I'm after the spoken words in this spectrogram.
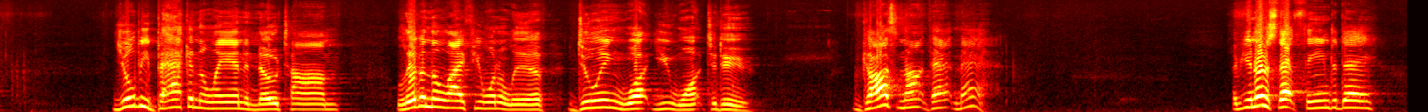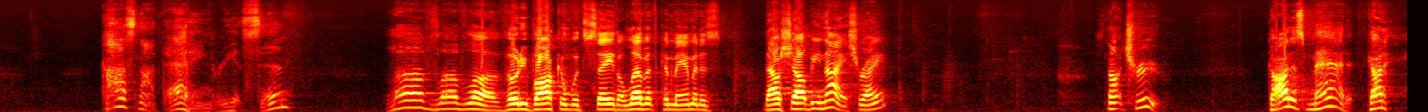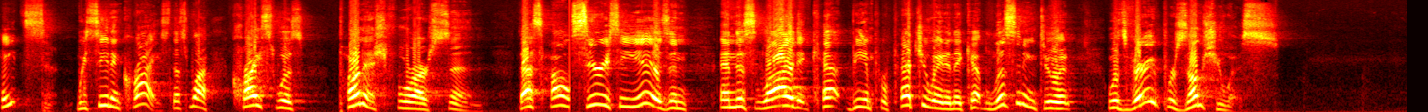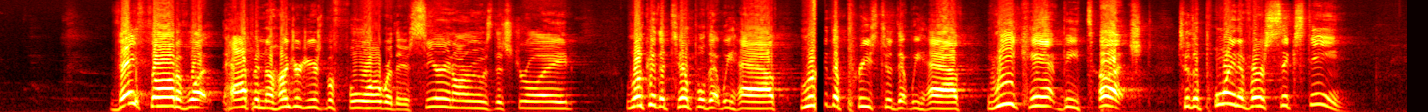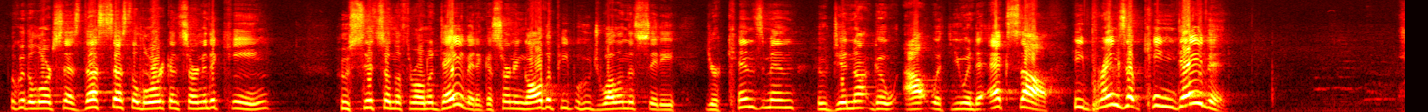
You'll be back in the land in no time, living the life you want to live, doing what you want to do. God's not that mad. Have you noticed that theme today? God's not that angry at sin. Love, love, love. Voddie Baucham would say the 11th commandment is, Thou shalt be nice, right? It's not true. God is mad. God hates sin. We see it in Christ. That's why Christ was punished for our sin. That's how serious he is. And, and this lie that kept being perpetuated and they kept listening to it was very presumptuous. They thought of what happened 100 years before, where the Assyrian army was destroyed. Look at the temple that we have. Look at the priesthood that we have. We can't be touched. To the point of verse 16. Look what the Lord says. Thus says the Lord concerning the king who sits on the throne of David, and concerning all the people who dwell in the city, your kinsmen who did not go out with you into exile. He brings up King David.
